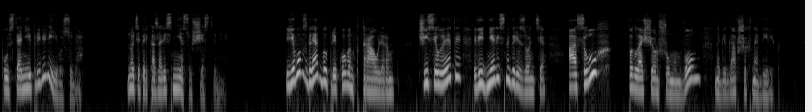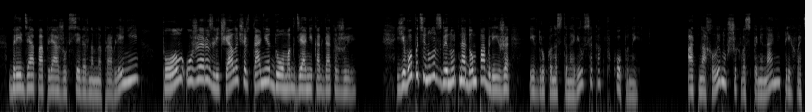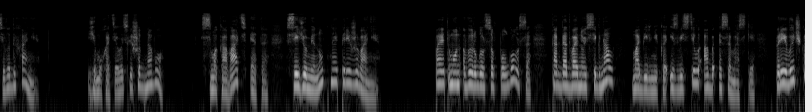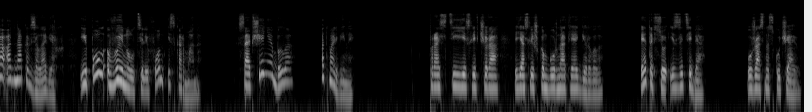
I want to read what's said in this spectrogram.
Пусть они и привели его сюда, но теперь казались несущественными. Его взгляд был прикован к траулерам, чьи силуэты виднелись на горизонте, а слух поглощен шумом волн, набегавших на берег. Бредя по пляжу в северном направлении, Пол уже различал очертания дома, где они когда-то жили. Его потянуло взглянуть на дом поближе, и вдруг он остановился, как вкопанный. От нахлынувших воспоминаний перехватило дыхание. Ему хотелось лишь одного — смаковать это сиюминутное переживание. Поэтому он выругался в полголоса, когда двойной сигнал мобильника известил об СМСке. Привычка, однако, взяла верх, и Пол вынул телефон из кармана. Сообщение было от Мальвины. «Прости, если вчера я слишком бурно отреагировала. Это все из-за тебя. Ужасно скучаю.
